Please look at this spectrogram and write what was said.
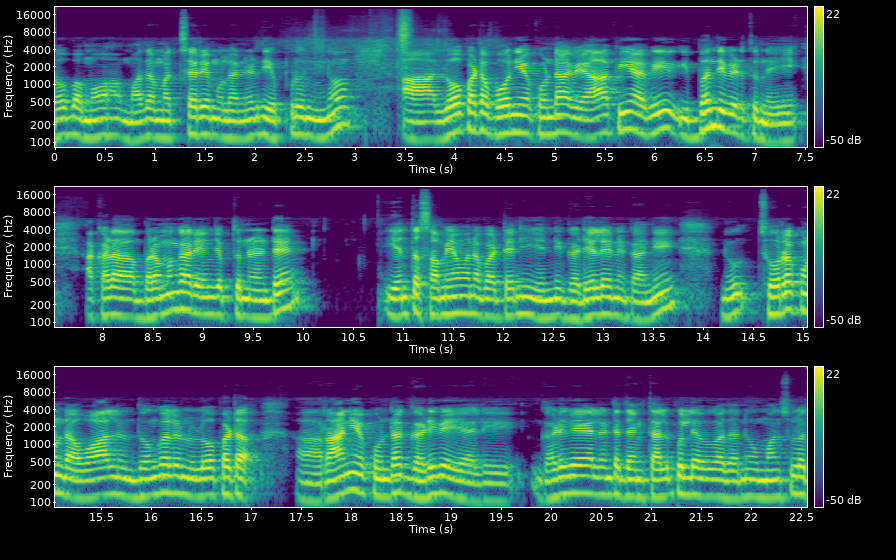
లోభ మోహ మద మత్సర్యములు అనేది ఎప్పుడు నేను ఆ లోపట పోనీయకుండా అవి ఆపి అవి ఇబ్బంది పెడుతున్నాయి. అక్కడ బ్రహ్మగారు ఏం చెప్తున్నాడంటే ఎంత సమయం బట్టని ఎన్ని గడియలైనా కానీ నువ్వు చూడకుండా వాళ్ళని దొంగలను లోపట రానియకుండా గడివేయాలి. గడివేయాలంటే దానికి తలుపులు లేవు కదా. నువ్వు మనసులో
